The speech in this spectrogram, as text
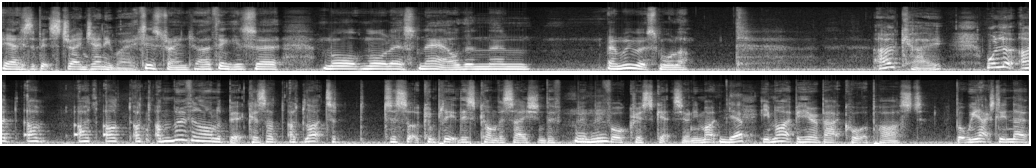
Yes. is a bit strange anyway. It is strange. I think it's uh, more more or less now than than when we were smaller. Okay. Well, look, I, I, I, I'm moving on a bit because I'd, I'd like to to sort of complete this conversation bef- mm-hmm. before Chris gets here, and he might. Yep. he might be here about quarter past. But we actually know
